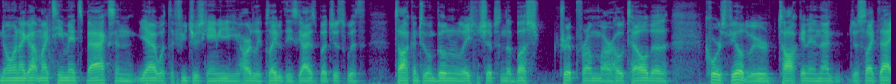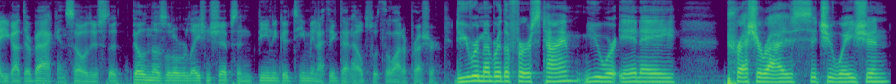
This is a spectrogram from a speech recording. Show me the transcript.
knowing I got my teammates' backs. And yeah, with the futures game, he hardly played with these guys, but just with talking to him, building relationships, and the bus trip from our hotel to Coors Field, we were talking, and then just like that, you got their back. And so just the, building those little relationships and being a good teammate, I think that helps with a lot of pressure. Do you remember the first time you were in a pressurized situation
